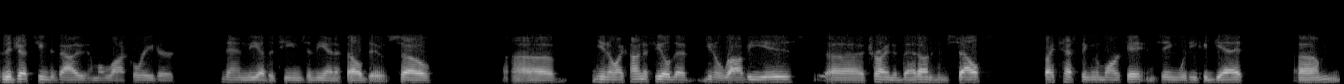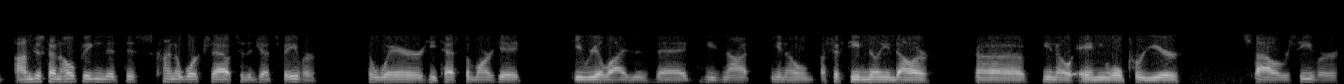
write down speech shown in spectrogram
The Jets seem to value him a lot greater than the other teams in the NFL do. So, uh, you know, I kind of feel that you know Robbie is uh, trying to bet on himself by testing the market and seeing what he could get. Um, I'm just kind of hoping that this kind of works out to the Jets' favor, to where he tests the market, he realizes that he's not, you know, a 15 million dollar, uh, you know, annual per year style receiver,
